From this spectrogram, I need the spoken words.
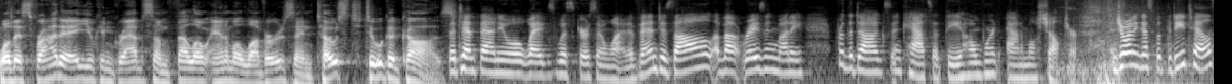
Well, this Friday, you can grab some fellow animal lovers and toast to a good cause. The 10th annual Wags, Whiskers, and Wine event is all about raising money for the dogs and cats at the Homeward Animal Shelter. And joining us with the details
